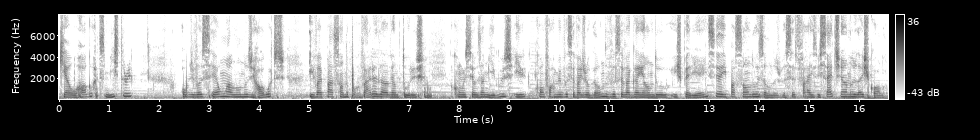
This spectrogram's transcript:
que é o Hogwarts Mystery, onde você é um aluno de Hogwarts e vai passando por várias aventuras com os seus amigos e conforme você vai jogando, você vai ganhando experiência e passando os anos. Você faz os sete anos da escola.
